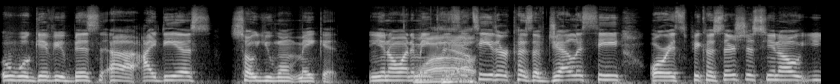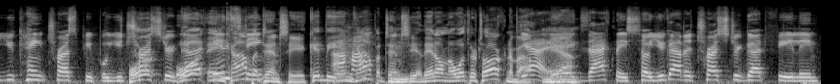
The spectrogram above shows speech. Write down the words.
will give you business uh, ideas so you won't make it. You know what I mean? Because Wow. it's either because of jealousy or it's because there's just you know you, you can't trust people. You trust your gut or instinct. incompetency. It could be Uh-huh. incompetency. They don't know what they're talking about. Yeah, exactly. So you got to trust your gut feeling.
